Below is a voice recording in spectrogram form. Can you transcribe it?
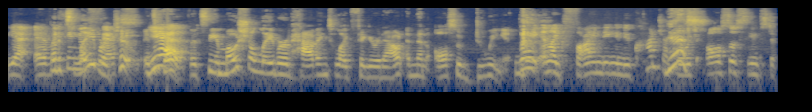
yeah, everything. but it's labor affects, too it's yeah, both it's the emotional labor of having to like figure it out and then also doing it right, and like finding a new contractor, Yes. which also seems to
